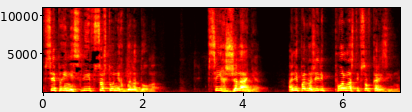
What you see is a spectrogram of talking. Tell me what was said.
все принесли все, что у них было дома. Все их желания. Они положили полностью все в корзину.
